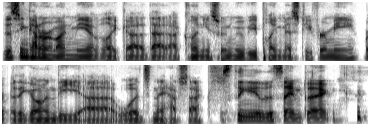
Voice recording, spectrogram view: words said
This scene kind of remind me of like uh, that uh, Clint Eastwood movie, Play Misty for me, where they go in the uh, woods and they have sex. Just thinking of the same thing.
